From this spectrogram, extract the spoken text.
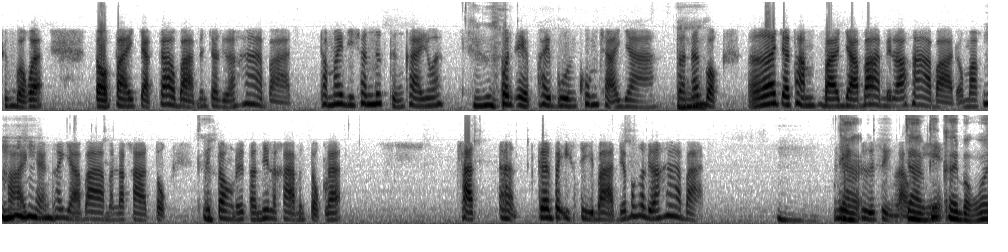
ถึงบอกว่าต่อไปจากเก้าบาทมันจะเหลือห้าบาท ทำให้ดิฉันนึกถึงใครรู้ไหมพลเอกไพบูลย์คุ้มฉายา ตอนนั้นบอก เออ จะทำบายาบ้าเมละห้าบาทออกมาขายแข่งให้ยาบ้ามันราคาตก ไม่ต้องเลยตอนนี้ราคามันตกแล้วขาดอะเกินไปอีกสี่บาท เดี๋ยวมันก็เหลือห้าบาทอืมนี่จากคือสิ่งเหล่าจากนี้ที่เคยบอกว่า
